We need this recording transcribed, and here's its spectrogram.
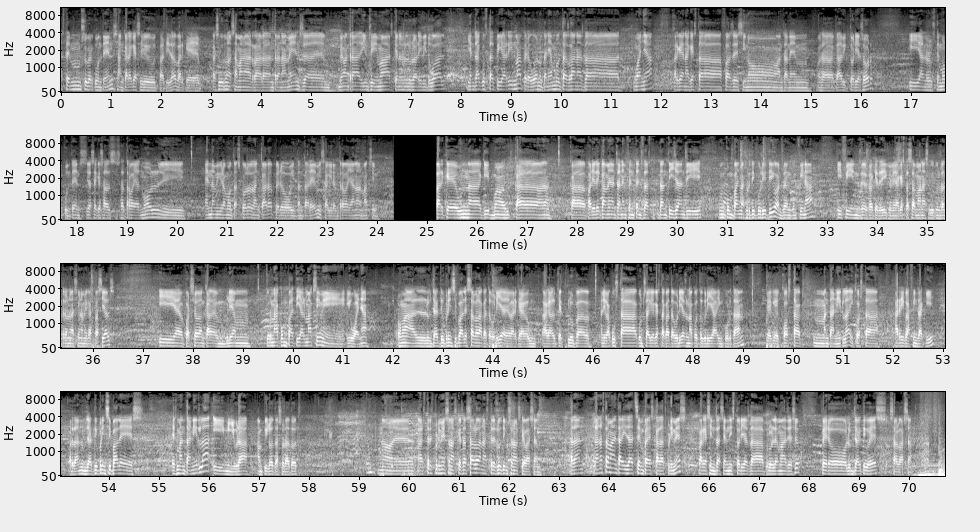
estem supercontents, encara que ha sigut petita, perquè ha sigut una setmana rara d'entrenaments. Eh, vam entrenar dilluns i dimarts, que no és l'horari habitual, i ens ha costat pillar ritme, però bueno, teníem moltes ganes de guanyar, perquè en aquesta fase, si no ens anem, o sigui, cada victòria és or, i estem molt contents. Ja sé que s'ha treballat molt i hem de millorar moltes coses encara, però intentarem i seguirem treballant al màxim. Perquè un equip, bueno, cada, cada periòdicament ens anem fent temps d'antígens i un company va sortir positiu, ens vam confinar i fins, és el que t'he dit, aquesta setmana ha sigut uns entrenaments una mica especials i eh, per això encara volíem tornar a competir al màxim i, i guanyar. Home, l'objectiu principal és salvar la categoria, eh, perquè a aquest club eh, li va costar aconseguir aquesta categoria, és una categoria important, que, que costa mantenir-la i costa arribar fins aquí. Per tant, l'objectiu principal és, és mantenir-la i millorar en pilota, sobretot. No, eh, els tres primers són els que se salven, els tres últims són els que baixen. Per tant, la nostra mentalitat sempre és quedar els primers, perquè si ens deixem d'històries de problemes i això, però l'objectiu és salvar-se.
